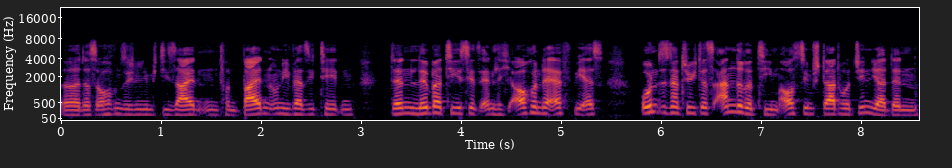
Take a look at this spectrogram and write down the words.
Äh, das offensichtlich nämlich die Seiten von beiden Universitäten. Denn Liberty ist jetzt endlich auch in der FBS und ist natürlich das andere Team aus dem Staat Virginia, denn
